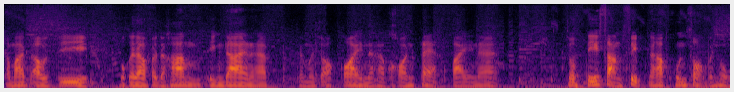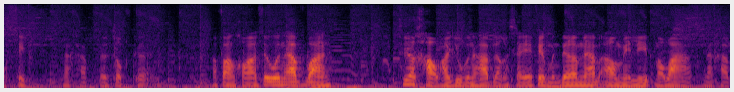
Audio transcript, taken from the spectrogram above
สามารถเอาจี้โปเกดาวไฟตะข้ามทิ้งได้นะครับ แต่เหมือนจะออกก้อยนะครับ ค้อนแตกไปนะจมตี 30 นะครับคูณ2เป็น 60 นะครับแล้วจบเทินมาฝั่งของอาซูนะครับวางเชือกเข่าพายุนะครับแล้วก็ใช้เอฟเฟกต์เหมือนเดิมนะครับเอาเมลิฟมาวางนะครับ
